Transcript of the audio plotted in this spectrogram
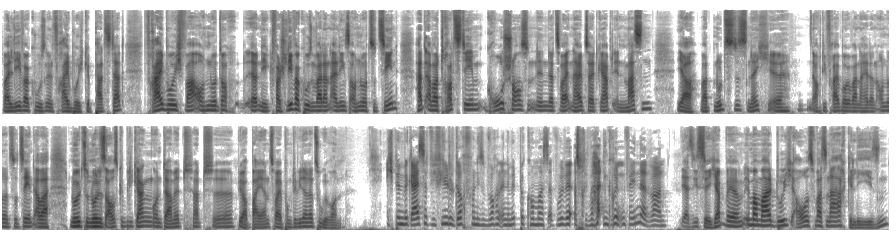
weil Leverkusen in Freiburg gepatzt hat. Freiburg war auch nur doch, äh, nee, Quatsch, Leverkusen war dann allerdings auch nur zu 10, hat aber trotzdem Großchancen in der zweiten Halbzeit gehabt, in Massen. Ja, was nutzt es, nicht? Äh, auch die Freiburger waren nachher dann auch nur zu 10, aber 0 zu 0 ist ausgegangen und damit hat äh, ja, Bayern zwei Punkte wieder dazu gewonnen. Ich bin begeistert, wie viel du doch von diesem Wochenende mitbekommen hast, obwohl wir aus privaten Gründen verhindert waren. Ja, siehst du, ich habe äh, immer mal durchaus was nachgelesen.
